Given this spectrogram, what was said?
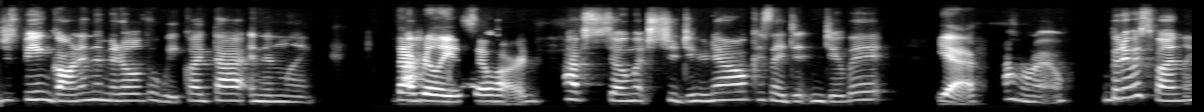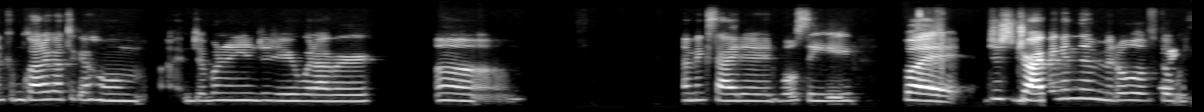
just being gone in the middle of the week like that, and then like That really is so hard. I have so much to do now because I didn't do it. Yeah. I don't know, but it was fun. Like I'm glad I got to go home. I did what I needed to do. Whatever. Um, I'm excited. We'll see. But just driving in the middle of the week,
